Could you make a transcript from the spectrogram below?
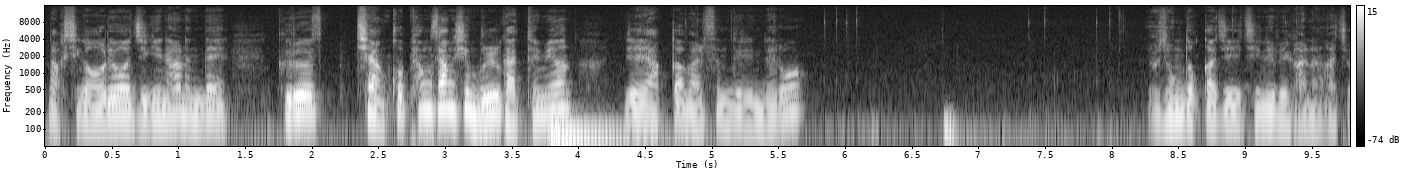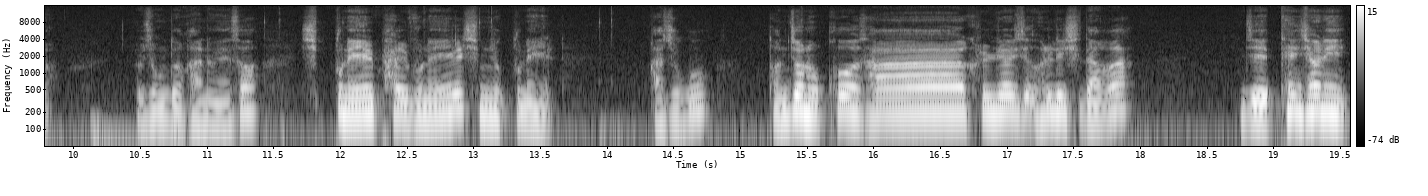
낚시가 어려워지긴 하는데 그렇지 않고 평상시 물 같으면 이제 아까 말씀드린 대로 요 정도까지 진입이 가능하죠. 요 정도 가능해서 10분의 1, 8분의 1, 16분의 1 가지고 던져놓고 싹 흘려, 흘리시다가 이제 텐션이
